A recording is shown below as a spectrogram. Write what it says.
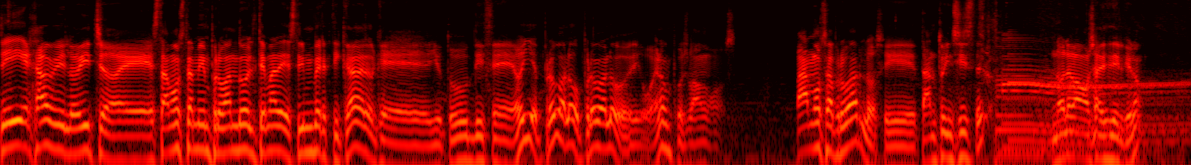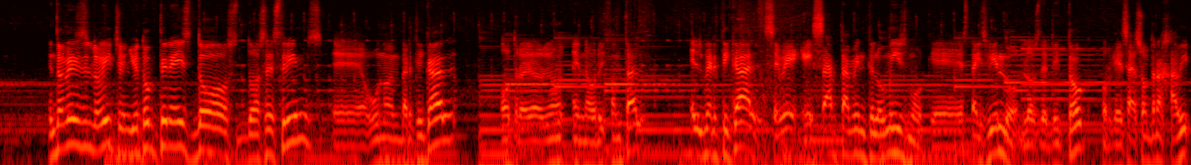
Sí, Javi, lo he dicho. eh, estamos también probando el tema de stream vertical, que YouTube dice, oye, pruébalo, pruébalo. Y bueno, pues vamos. Vamos a probarlo. Si tanto insiste, no le vamos a decir que no. Entonces, lo he dicho, en YouTube tenéis dos, dos streams, eh, uno en vertical, otro en horizontal. El vertical se ve exactamente lo mismo que estáis viendo los de TikTok, porque esa es otra, Javi.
